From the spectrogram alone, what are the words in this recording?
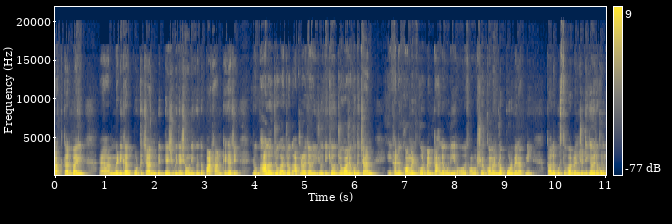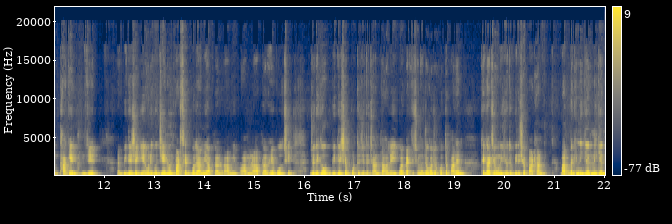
ডাক্তার বা মেডিকেল পড়তে চান দেশ বিদেশে উনি কিন্তু পাঠান ঠিক আছে? একটু ভালো যোগাযোগ। আপনারা যদি যদি কেউ যোগাযোগ করতে চান এখানে কমেন্ট করবেন তাহলে উনি অবশ্যই কমেন্টগুলো পড়বেন আপনি। তাহলে বুঝতে পারবেন। যদি কেউ এরকম থাকেন যে বিদেশে গিয়ে উনি খুব জেনুইন পার্সেন বলে আমি আপনার আমি আমরা আপনার হয়ে বলছি। যদি কেউ বিদেশে পড়তে যেতে চান তাহলে এই ব্যক্তির সঙ্গে যোগাযোগ করতে পারেন। ঠিক আছে? উনি যেহেতু বিদেশে পাঠান। বাদ বাকি নিজের নিজের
